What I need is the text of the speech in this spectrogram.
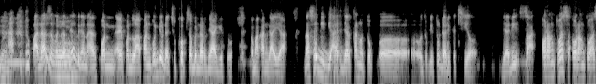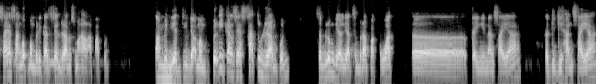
yeah. Padahal sebenarnya oh. dengan iPhone iPhone 8 pun dia udah cukup sebenarnya gitu kemakan gaya. Nah saya di, diajarkan untuk uh, untuk itu dari kecil. Jadi orang tua orang tua saya sanggup membelikan saya drum semahal apa pun. Tapi hmm. dia tidak membelikan saya satu drum pun sebelum dia lihat seberapa kuat uh, keinginan saya, kegigihan saya,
